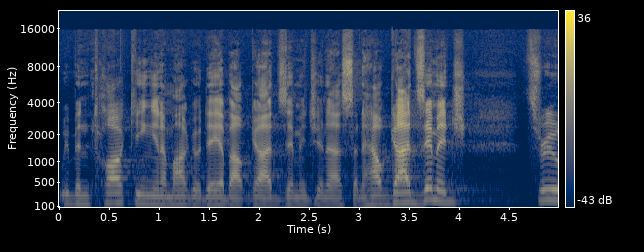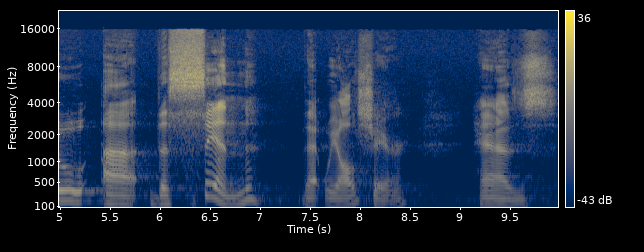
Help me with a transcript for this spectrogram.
We've been talking in Imago Dei about God's image in us and how God's image, through uh, the sin that we all share, has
